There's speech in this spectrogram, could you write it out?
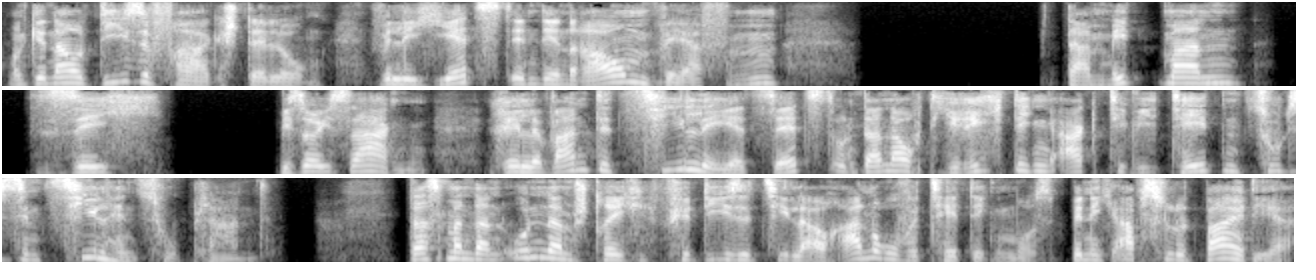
Und genau diese Fragestellung will ich jetzt in den Raum werfen, damit man sich wie soll ich sagen, relevante Ziele jetzt setzt und dann auch die richtigen Aktivitäten zu diesem Ziel hinzuplant. Dass man dann unterm Strich für diese Ziele auch Anrufe tätigen muss, bin ich absolut bei dir.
